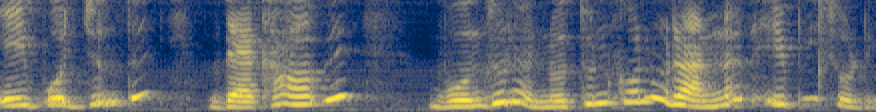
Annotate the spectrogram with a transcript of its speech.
এই পর্যন্তই। দেখা হবে। বন্ধুরা, নতুন কোনো রান্নার এপিসোডে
